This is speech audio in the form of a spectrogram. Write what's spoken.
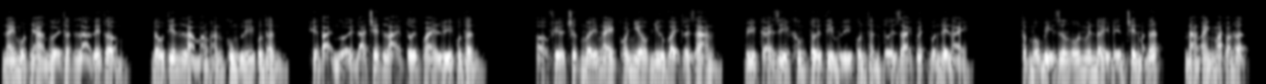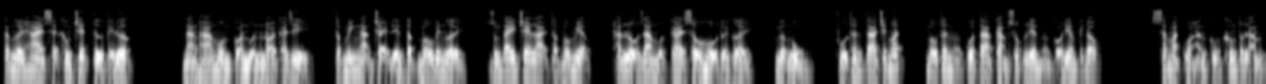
Nay một nhà người thật là ghê tởm, đầu tiên là mang hắn cùng lý quân thần, hiện tại người đã chết lại tới quái lý quân thần. Ở phía trước mấy ngày có nhiều như vậy thời gian, vì cái gì không tới tìm lý quân thần tới giải quyết vấn đề này? Tập mẫu bị dương ôn nguyên đẩy đến trên mặt đất, nàng ánh mắt oán hận, các ngươi hai sẽ không chết tử tế được. Nàng há mồm còn muốn nói cái gì, tập minh ngạn chạy đến tập mẫu bên người, dùng tay che lại tập mẫu miệng, hắn lộ ra một cái xấu hổ tươi cười, ngượng ngủng phụ thân ta chết mất, mẫu thân của ta cảm xúc liền có điểm kích động sắc mặt của hắn cũng không tốt lắm,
